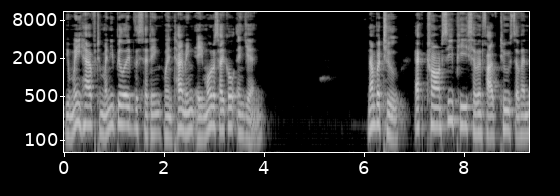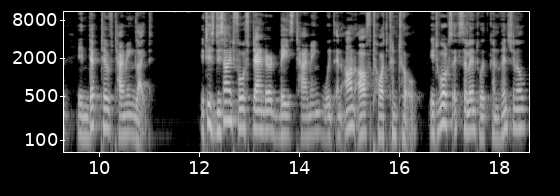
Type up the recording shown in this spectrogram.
you may have to manipulate the setting when timing a motorcycle engine. Number 2. Actron CP7527 Inductive Timing Light It is designed for standard base timing with an on-off torch control. It works excellent with conventional,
